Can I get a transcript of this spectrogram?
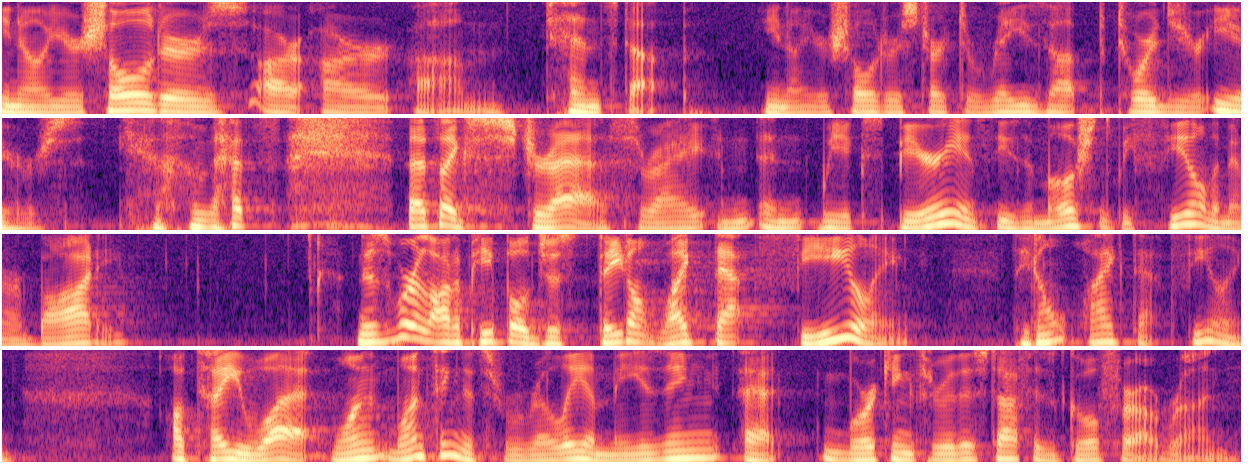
you know, your shoulders are are um, tensed up. You know, your shoulders start to raise up towards your ears. You know, that's that's like stress, right? And and we experience these emotions. We feel them in our body. And this is where a lot of people just they don't like that feeling. They don't like that feeling. I'll tell you what, one one thing that's really amazing at working through this stuff is go for a run.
